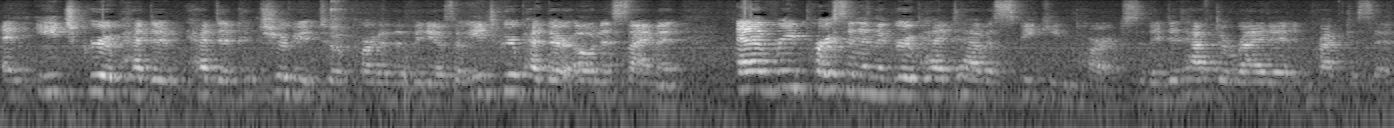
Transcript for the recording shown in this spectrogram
and each group had to had to contribute to a part of the video. So each group had their own assignment. Every person in the group had to have a speaking part, so they did have to write it and practice it.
